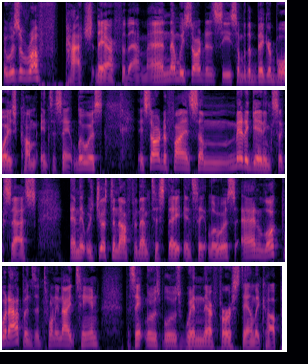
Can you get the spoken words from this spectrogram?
it was a rough patch there for them. And then we started to see some of the bigger boys come into St. Louis. They started to find some mitigating success success, and it was just enough for them to stay in St. Louis. And look what happens in 2019. The St. Louis Blues win their first Stanley Cup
